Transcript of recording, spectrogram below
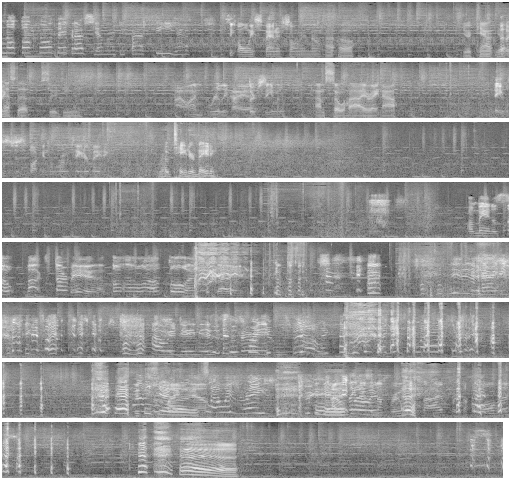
Uno poco de gracia, mi pastilla. It's the only Spanish song I know. Uh oh. Your account got But I- messed up, Sir Demon. wow, I'm really high They're up. I'm so high right now. Abel's just fucking rotator baiting. Rotator baiting. I'm in a soapbox derby and I don't know what I'm doing today. This is a very interesting thing. How we're doing this. This is is very fucking interesting. You can't Right hold it. now. Slowest race. I don't think there's enough room for five for the all of us.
